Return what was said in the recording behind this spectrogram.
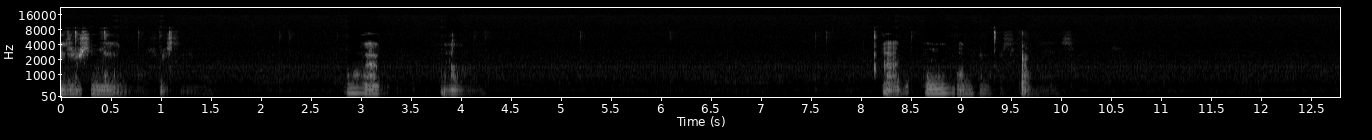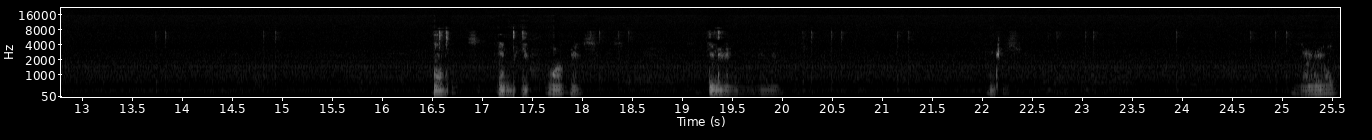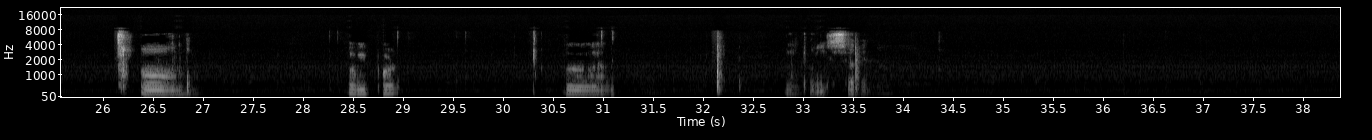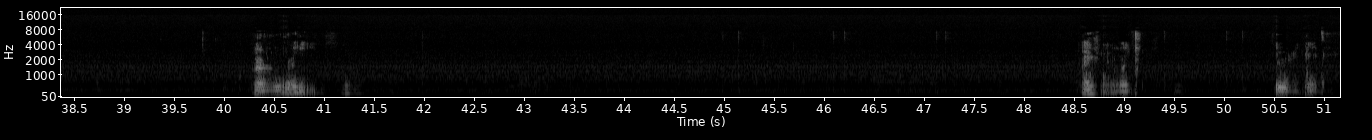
These are some of the most recent. Oh, I um, I have one this. Oh, it's MP4 makes three and just. Um, that'll be part uh, 127 now. Alright, I might 30 I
